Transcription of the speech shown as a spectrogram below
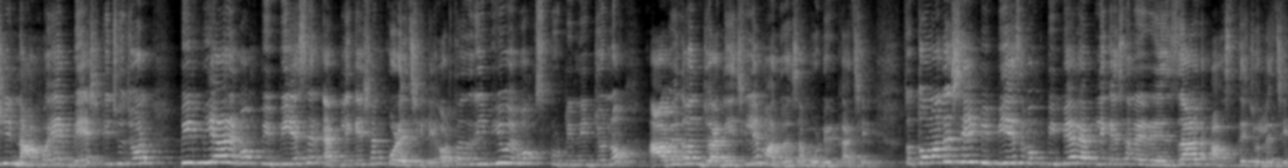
খুশি না হয়ে বেশ কিছুজন পিপিআর এবং পিপিএস এর অ্যাপ্লিকেশন করেছিলে, অর্থাৎ রিভিউ এবং স্ক্রুটিনির জন্য আবেদন জানিয়েছিলে মাদ্রাসা বোর্ডের কাছে। তো তোমাদের সেই পিপিএস এবং পিপিআর অ্যাপ্লিকেশনের রেজাল্ট আসতে চলেছে।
